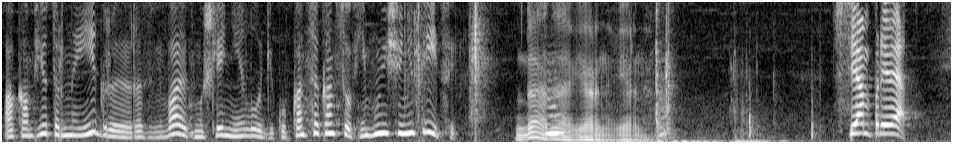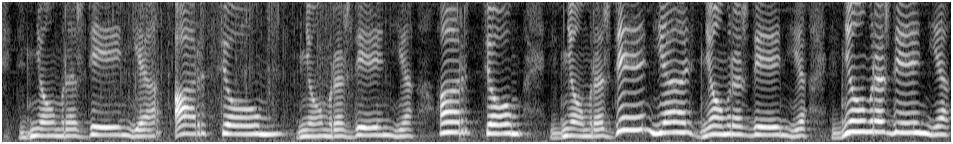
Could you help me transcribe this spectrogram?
а компьютерные игры развивают мышление и логику. В конце концов, ему еще не 30. Да, да, верно, верно. Всем привет! С днем рождения, Артем! С днем рождения, Артем! С днем рождения, с днем рождения, с днем рождения,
